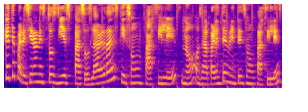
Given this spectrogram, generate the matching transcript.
¿qué te parecieron estos 10 pasos? La verdad es que son fáciles, ¿no? O sea, aparentemente son fáciles,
